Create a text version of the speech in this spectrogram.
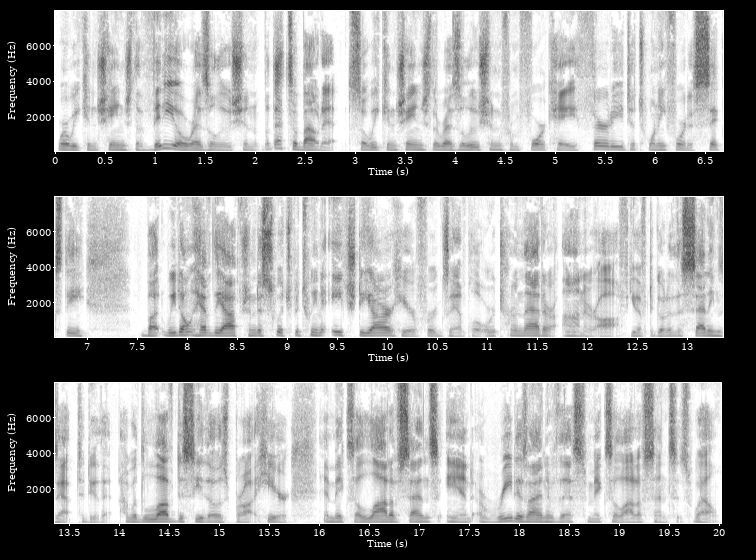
where we can change the video resolution, but that's about it. So we can change the resolution from 4K 30 to 24 to 60, but we don't have the option to switch between HDR here, for example, or turn that on or off. You have to go to the settings app to do that. I would love to see those brought here. It makes a lot of sense, and a redesign of this makes a lot of sense as well.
